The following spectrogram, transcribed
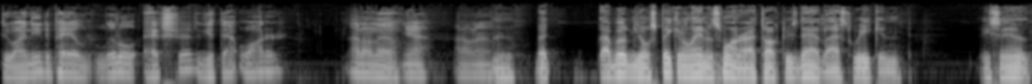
do I need to pay a little extra to get that water? I don't know. yeah. I don't know. But uh, I will, you know, speaking of Landon Swanner, I talked to his dad last week, and he said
